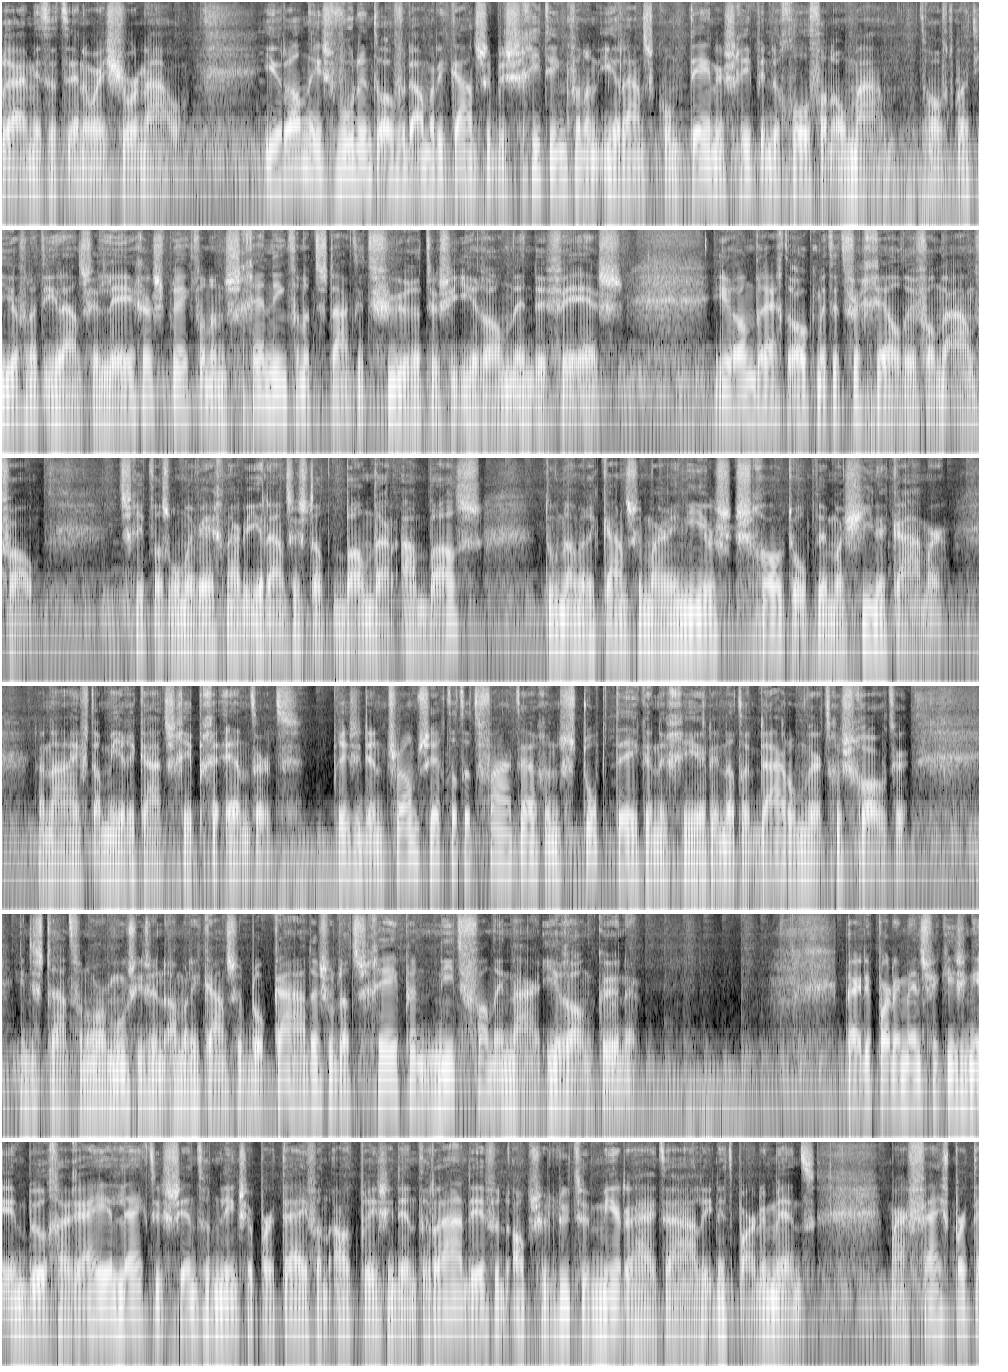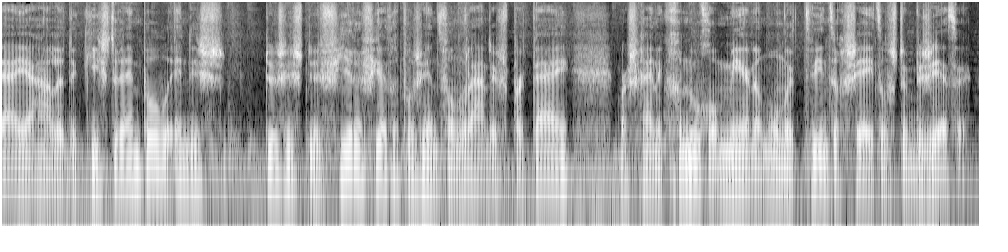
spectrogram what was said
Bruin met het NOS Journaal. Iran is woedend over de Amerikaanse beschieting van een Iraans containerschip in de Golf van Oman. Het hoofdkwartier van het Iraanse leger spreekt van een schending van het staakt het vuren tussen Iran en de VS. Iran dreigt ook met het vergelden van de aanval. Het schip was onderweg naar de Iraanse stad Bandar Abbas... toen Amerikaanse mariniers schoten op de machinekamer. Daarna heeft Amerika het schip geënterd. President Trump zegt dat het vaartuig een stopteken negeerde... en dat er daarom werd geschoten. In de straat van Hormuz is een Amerikaanse blokkade... zodat schepen niet van en naar Iran kunnen. Bij de parlementsverkiezingen in Bulgarije lijkt de centrumlinkse partij van oud-president Radev een absolute meerderheid te halen in het parlement. Maar vijf partijen halen de kiesdrempel en dus, dus is de 44% van Radevs partij waarschijnlijk genoeg om meer dan 120 zetels te bezetten.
